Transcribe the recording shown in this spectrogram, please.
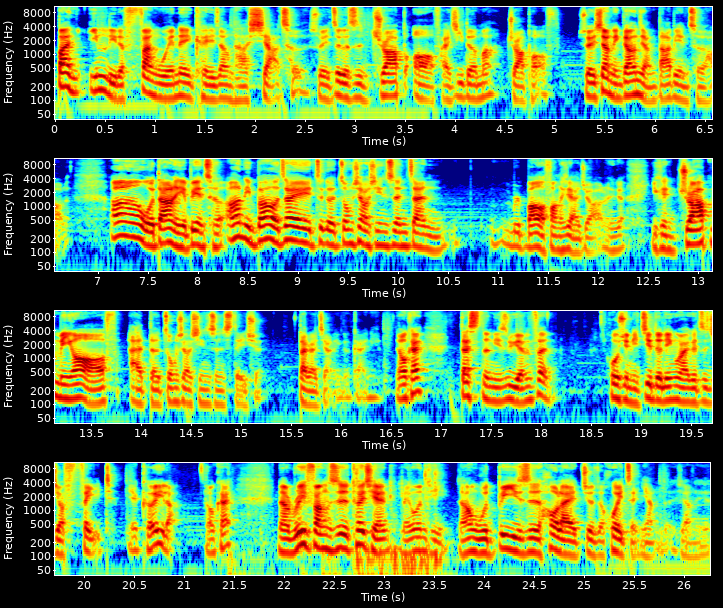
半英里的范围内可以让他下车，所以这个是 drop off，还记得吗？drop off。所以像你刚刚讲搭便车好了啊，我搭了你便车啊，你把我在这个中校新生站把我放下就好了。那个 you can drop me off at the 中校新生 station，大概这样一个概念。OK，destiny 是缘分，或许你记得另外一个字叫 fate 也可以了。OK，那 refund 是退钱没问题，然后 would be 是后来就是会怎样的，像那个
